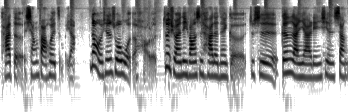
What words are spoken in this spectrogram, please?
他的想法会怎么样。那我先说我的好了，最喜欢的地方是它的那个就是跟蓝牙连线上。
